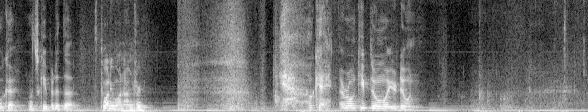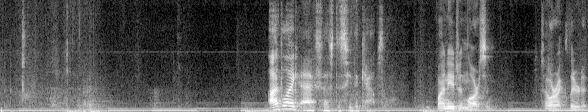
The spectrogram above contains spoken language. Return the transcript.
Okay, let's keep it at that. 2100. Yeah, okay. Everyone keep doing what you're doing. I'd like access to see the capsule. Find Agent Larson. Tell her I cleared it.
